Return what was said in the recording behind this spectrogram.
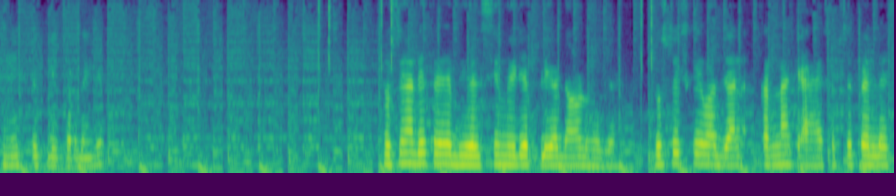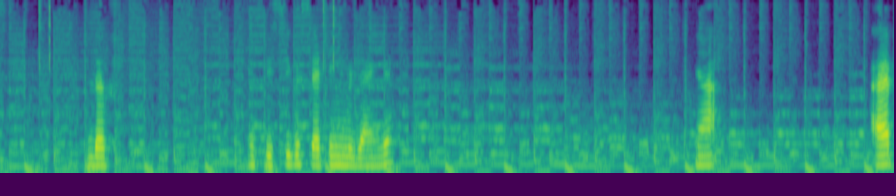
फिनिश पे क्लिक कर देंगे। दोस्तों यहाँ देख रहे हैं वी मीडिया प्लेयर डाउनलोड हो गया। दोस्तों, इसके बाद जान, करना क्या है? सबसे पहले पीसी के सेटिंग में जाएँगे। यहाँ ऐप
